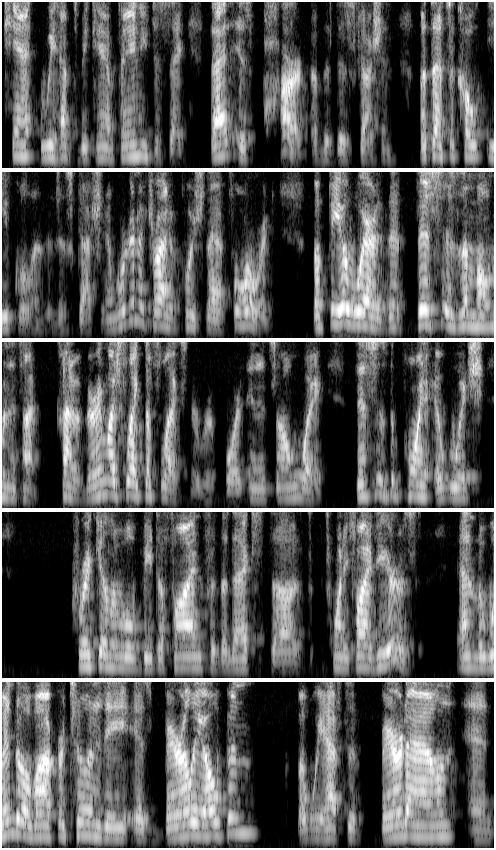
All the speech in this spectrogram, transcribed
can't we have to be campaigning to say that is part of the discussion, but that's a co-equal in the discussion. And we're going to try to push that forward. But be aware that this is the moment in time, kind of very much like the Flexner report in its own way. This is the point at which curriculum will be defined for the next uh, 25 years. And the window of opportunity is barely open, but we have to bear down and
